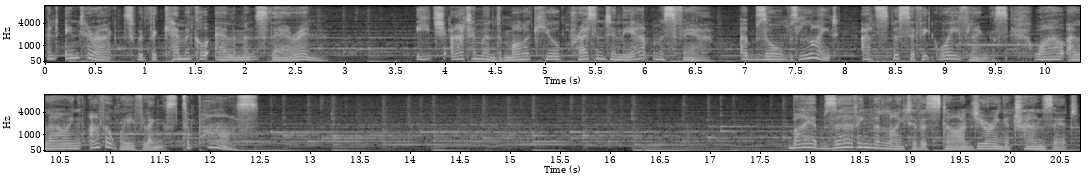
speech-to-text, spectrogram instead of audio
and interacts with the chemical elements therein. Each atom and molecule present in the atmosphere absorbs light at specific wavelengths while allowing other wavelengths to pass. By observing the light of a star during a transit,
